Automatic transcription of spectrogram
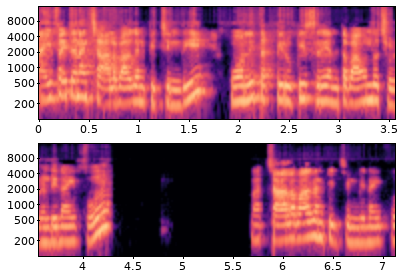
నైఫ్ అయితే నాకు చాలా బాగా అనిపించింది. Only thirty rupees. ఎంత బాగుందో చూడండి నైఫ్. నాకు చాలా బాగా అనిపించింది నైఫ్.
